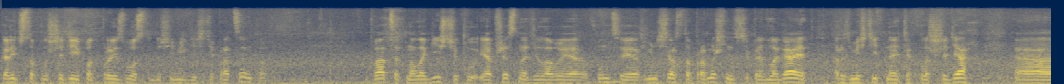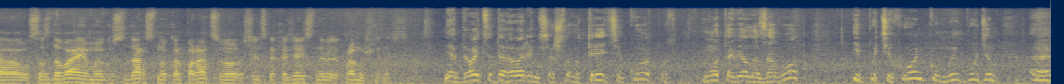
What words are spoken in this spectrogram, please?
количество площадей под производство до 70%, 20 на логистику и общественно-деловые функции. Министерство промышленности предлагает разместить на этих площадях э, создаваемую государственную корпорацию сельскохозяйственной промышленности. Нет, давайте договоримся, что вот третий корпус, мотовелозавод, и потихоньку мы будем э,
